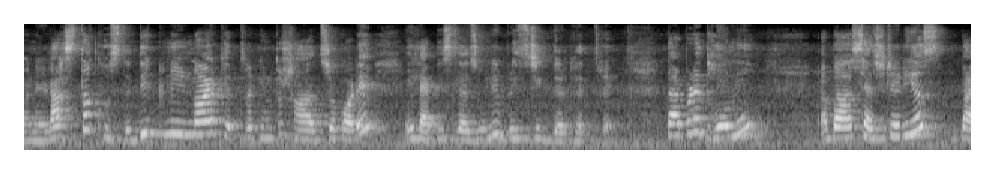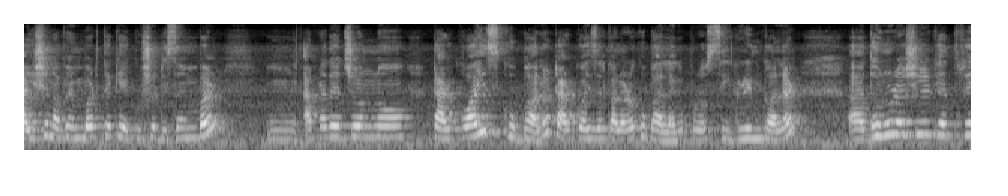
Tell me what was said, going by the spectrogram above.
মানে রাস্তা খুঁজতে, দিক নির্ণয়ের ক্ষেত্রে কিন্তু সাহায্য করে এই ল্যাপিস লাজুলি বৃশ্চিকদের ক্ষেত্রে। তারপরে ধনু বা স্যাজিটেরিয়াস বাইশে নভেম্বর থেকে একুশে ডিসেম্বর আপনাদের জন্য টার্কোয়াইজ খুব ভালো টার্কোয়াইজের কালারও খুব ভালো লাগে, পুরো সি গ্রিন কালার ধনুরাশির ক্ষেত্রে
